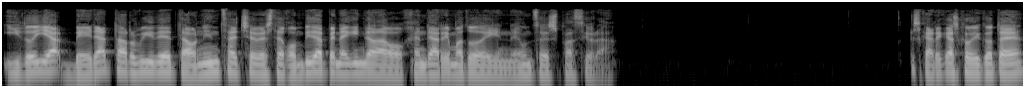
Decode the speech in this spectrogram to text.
Idoia, beratarbide eta onintza etxe beste gonbidapen eginda dago, jende harrimatu egin, euntze espaziora. Eskarrik asko bikote,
